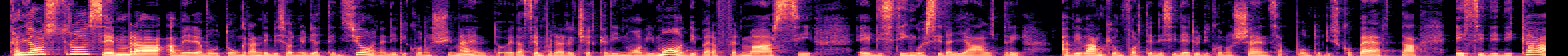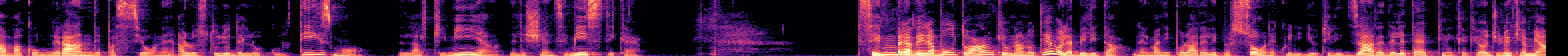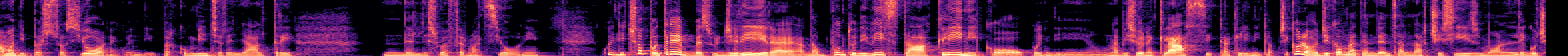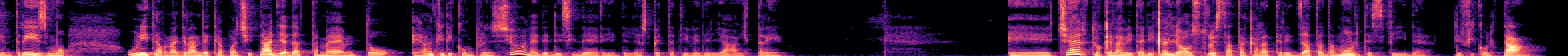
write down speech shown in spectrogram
Cagliostro sembra avere avuto un grande bisogno di attenzione, di riconoscimento, era sempre alla ricerca di nuovi modi per affermarsi e distinguersi dagli altri, aveva anche un forte desiderio di conoscenza, appunto di scoperta, e si dedicava con grande passione allo studio dell'occultismo, dell'alchimia, delle scienze mistiche. Sembra aver avuto anche una notevole abilità nel manipolare le persone, quindi di utilizzare delle tecniche che oggi noi chiamiamo di persuasione, quindi per convincere gli altri delle sue affermazioni. Quindi ciò potrebbe suggerire da un punto di vista clinico, quindi una visione classica, clinica psicologica, una tendenza al narcisismo, all'egocentrismo, unita a una grande capacità di adattamento e anche di comprensione dei desideri e delle aspettative degli altri. E certo che la vita di Cagliostro è stata caratterizzata da molte sfide, difficoltà.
